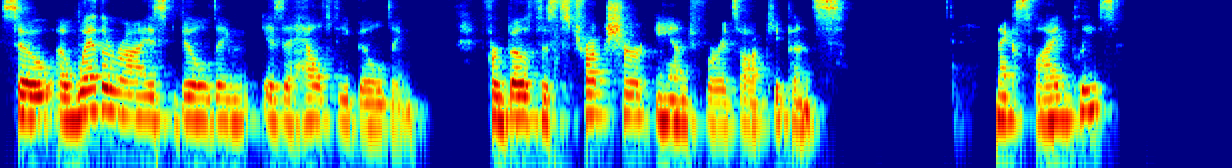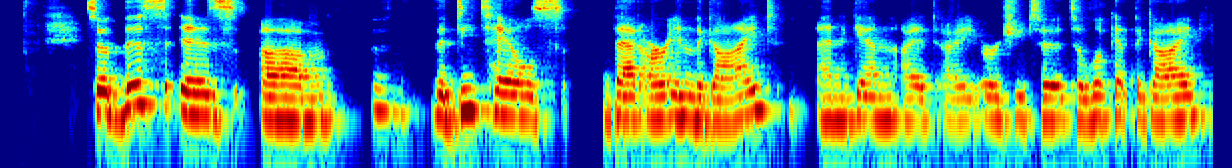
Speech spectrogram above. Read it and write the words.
So a weatherized building is a healthy building for both the structure and for its occupants. Next slide, please. So this is um, the details that are in the guide. And again, I, I urge you to, to look at the guide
